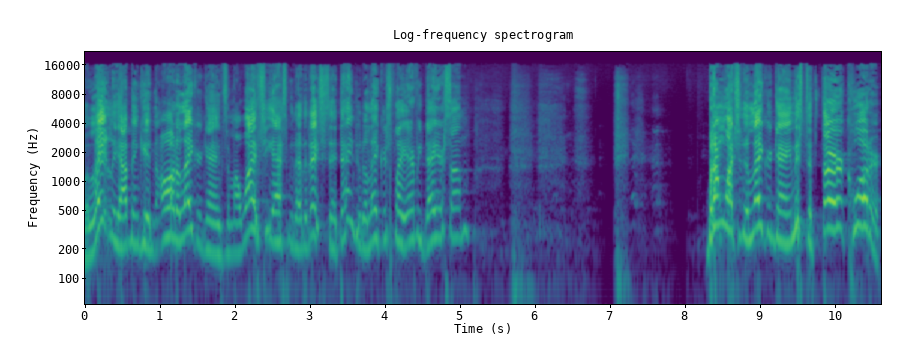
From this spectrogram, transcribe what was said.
But lately, I've been getting all the Laker games. And my wife, she asked me the other day, she said, Dang, do the Lakers play every day or something? But I'm watching the Laker game. It's the third quarter.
